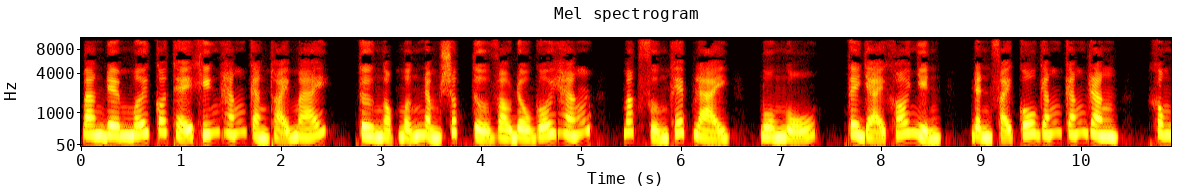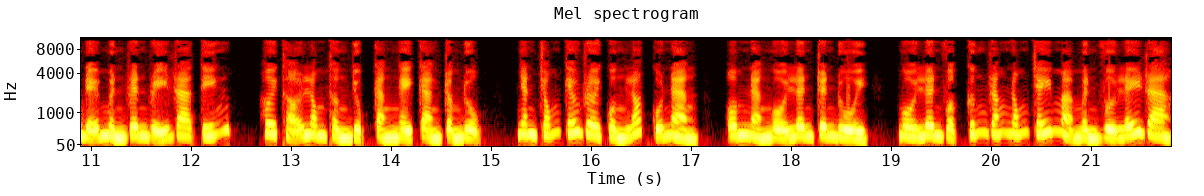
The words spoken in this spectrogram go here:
ban đêm mới có thể khiến hắn càng thoải mái, từ Ngọc Mẫn nằm sấp tựa vào đầu gối hắn, mắt phượng khép lại, buồn ngủ, tê dại khó nhịn, đành phải cố gắng cắn răng, không để mình rên rỉ ra tiếng, hơi thở long thần dục càng ngày càng trầm đục, nhanh chóng kéo rơi quần lót của nàng, ôm nàng ngồi lên trên đùi, ngồi lên vật cứng rắn nóng cháy mà mình vừa lấy ra,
